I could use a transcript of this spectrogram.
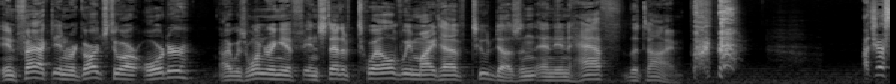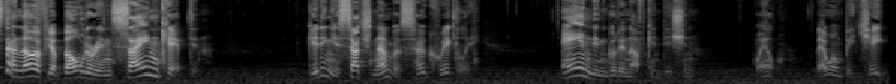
In fact, in regards to our order, I was wondering if instead of 12, we might have two dozen and in half the time. I just don't know if you're bold or insane, Captain. Getting you such numbers so quickly, and in good enough condition, well, that won't be cheap.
